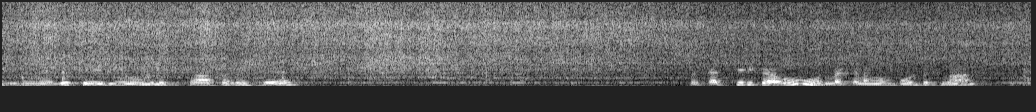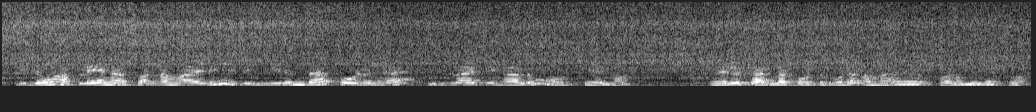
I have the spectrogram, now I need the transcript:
இருந்தது தெரியும் உங்களுக்கு சாப்பிட்றதுக்கு. இப்போ கத்திரிக்காவும் உருளைக்கிழங்கும் போட்டுக்கலாம். இதுவும் அப்படியே நான் சொன்ன மாதிரி இது இருந்தால் போடுங்க இல்லாட்டினாலும் ஓகே தான். வெறும் கடலை போட்டு கூட நம்ம குழம்பு வைக்கலாம்.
